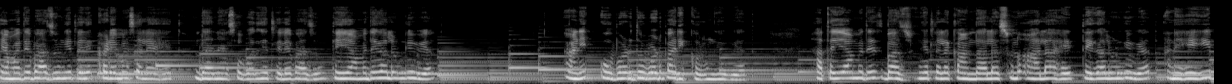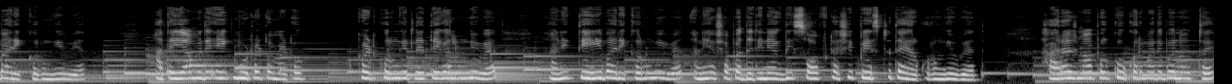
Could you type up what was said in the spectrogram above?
यामध्ये भाजून घेतलेले खडे मसाले आहेत धण्यासोबत घेतलेले भाजून ते यामध्ये घालून घेऊयात. आणि ओबडधोबड बारीक करून घेऊयात. आता यामध्येच भाजून घेतलेला कांदा लसूण आला आहे ते घालून घेऊयात आणि हेही बारीक करून घेऊयात. आता यामध्ये एक मोठं टोमॅटो कट करून घेतले ते घालून घेऊयात आणि तेही बारीक करून घेऊयात आणि अशा पद्धतीने अगदी सॉफ्ट अशी पेस्ट तयार करून घेऊयात. हा राजमा आपण कुकरमध्ये बनवतोय.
